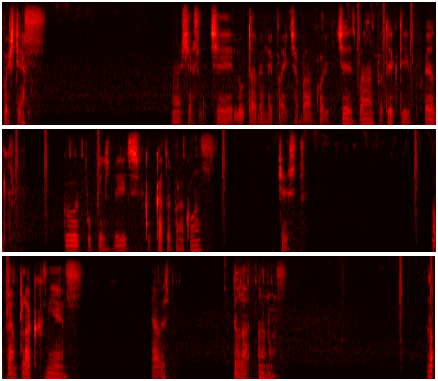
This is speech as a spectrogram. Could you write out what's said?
pe ăștia. Așa, să vedem ce loot avem noi pe aici. Ban, qualificez, ban, protective, health, gold, pupils, blades, căcaturi până acum chest. Nu prea îmi plac mie. Ia vezi. De la anul. Nu,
